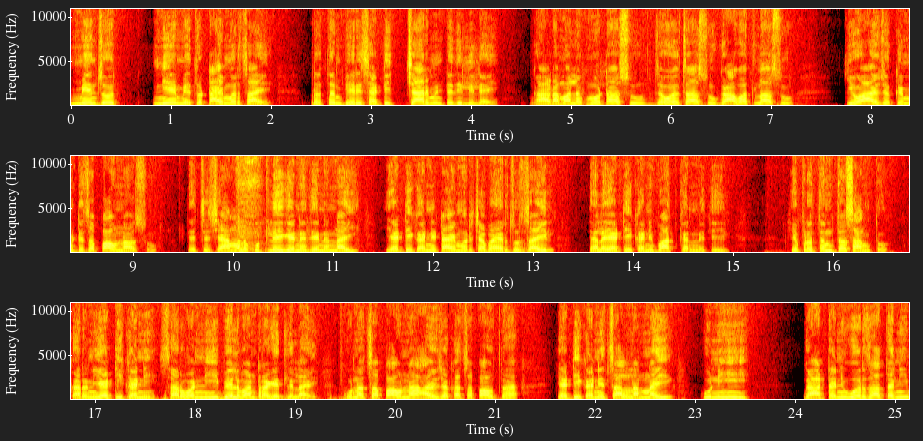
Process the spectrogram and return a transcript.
मेन जो नियम आहे तो टायमरचा आहे. प्रथम फेरीसाठी चार मिनटं दिलेली आहे. गाडा मालक मोठा असू जवळचा असू गावातला असू किंवा आयोजक कमिटीचा पाहुणा असू त्याच्याशी आम्हाला कुठलंही घेणं देणं नाही. या ठिकाणी टायमरच्या बाहेर जो जाईल त्याला या ठिकाणी बाद करण्यात येईल. हे प्रथमतः सांगतो. कारण या ठिकाणी सर्वांनीही बेलबांढरा घेतलेला आहे. कुणाचा पाहुणा आयोजकाचा पाहुणा या ठिकाणी चालणार नाही. कुणीही घाटाने वर जाताना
